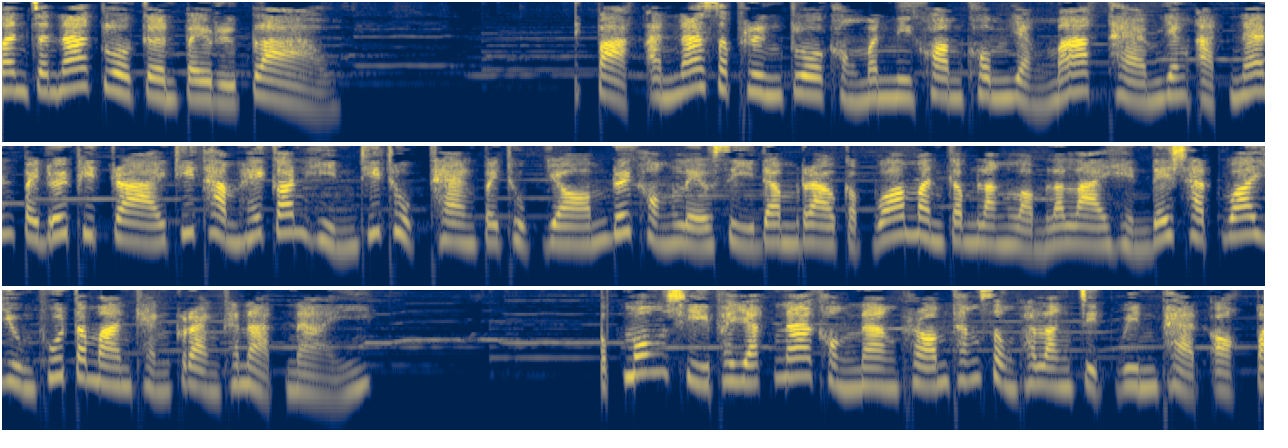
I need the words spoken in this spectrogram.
มันจะน่ากลัวเกินไปหรือเปล่า ปากอันน่าสะพรึงกลัวของมันมีความคมอย่างมากแถมยังอัดแน่นไปด้วยพิษร้ายที่ทำให้ก้อนหินที่ถูกแทงไปถูกย้อมด้วยของเหลวสีดำราวกับว่ามันกำลังหลอมละลายเห็นได้ชัดว่ายุงผู้ตมานแข็งแกร่งขนาดไหนม่งฉีพยักหน้าของนางพร้อมทั้งส่งพลังจิตวินแผดออกไป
